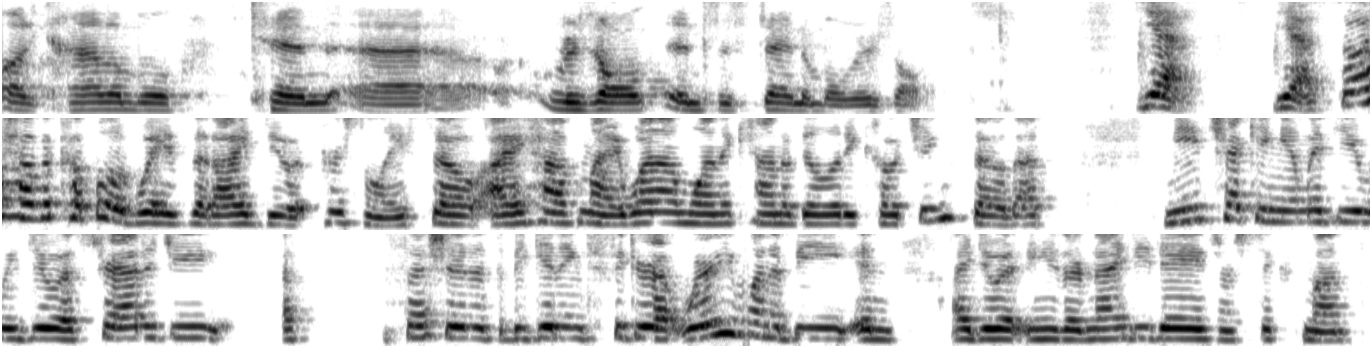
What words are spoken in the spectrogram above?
accountable can uh, result in sustainable results. Yes, yes. So I have a couple of ways that I do it personally. So I have my one-on-one accountability coaching. So that's me checking in with you. We do a strategy a session at the beginning to figure out where you want to be. And I do it in either 90 days or six month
